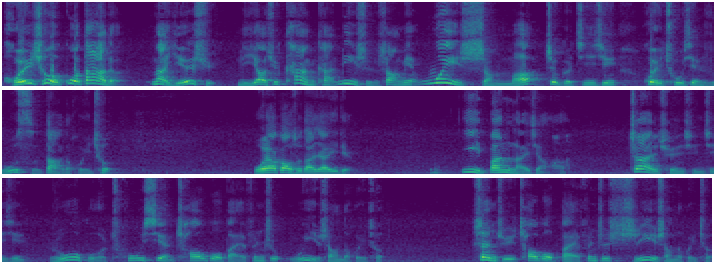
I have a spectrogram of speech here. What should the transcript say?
回撤过大的，那也许你要去看看历史上面为什么这个基金会出现如此大的回撤。我要告诉大家一点，一般来讲哈，债券型基金。如果出现超过百分之五以上的回撤，甚至于超过百分之十以上的回撤，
